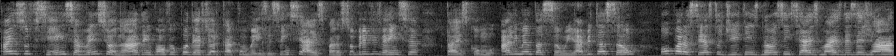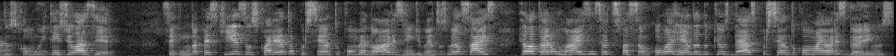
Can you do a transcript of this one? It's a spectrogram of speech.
a insuficiência mencionada envolve o poder de arcar com bens essenciais para a sobrevivência, tais como alimentação e habitação, ou para a cesta de itens não essenciais mais desejados, como itens de lazer. Segundo a pesquisa, os 40% com menores rendimentos mensais relataram mais insatisfação com a renda do que os 10% com maiores ganhos.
